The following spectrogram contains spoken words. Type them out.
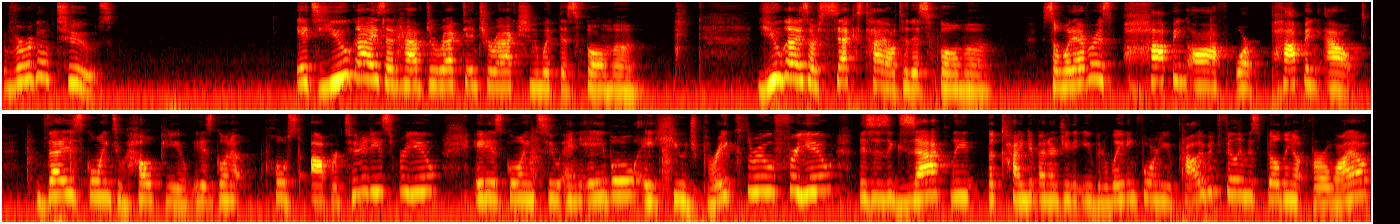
Virgo 2s. It's you guys that have direct interaction with this full moon. You guys are sextile to this full moon. So, whatever is popping off or popping out, that is going to help you. It is going to opportunities for you. It is going to enable a huge breakthrough for you. This is exactly the kind of energy that you've been waiting for, and you've probably been feeling this building up for a while.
